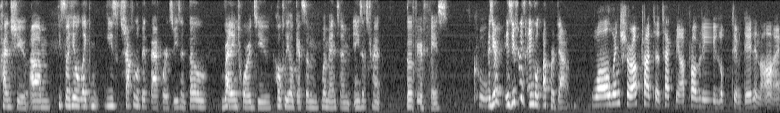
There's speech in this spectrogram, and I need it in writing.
punch you. Um, so he'll like he's shuffled a bit backwards, so he's gonna go running towards you. Hopefully he'll get some momentum, and he's just trying to go for your face. Cool. Is your is your face angled up or down? Well, when Sharok tried to attack me, I probably looked him dead in the eye.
